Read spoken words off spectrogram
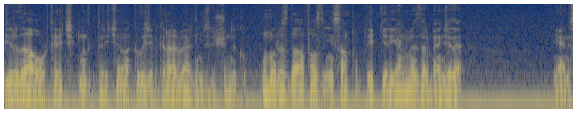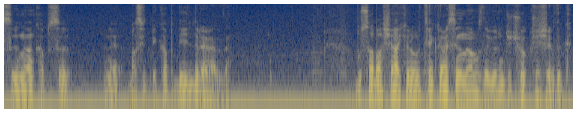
bir daha ortaya çıkmadıkları için akıllıca bir karar verdiğimizi düşündük. Umarız daha fazla insan toplayıp geri gelmezler bence de. Yani sığınan kapısı öyle basit bir kapı değildir herhalde. Bu sabah Şakirov'u tekrar sığınağımızda görünce çok şaşırdık.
